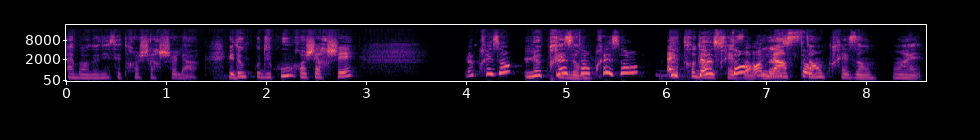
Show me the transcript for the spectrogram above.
Abandonner cette recherche-là. Et donc, du coup, rechercher le présent, le présent, l'instant présent, être dans le présent, l'instant présent. Ouais,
